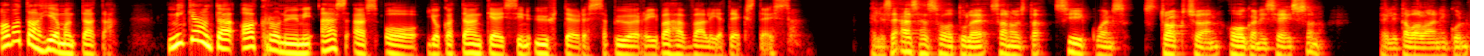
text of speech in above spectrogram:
Avataan hieman tätä. Mikä on tämä akronyymi SSO, joka tämän keissin yhteydessä pyörii vähän väliä teksteissä? Eli se SSO tulee sanoista Sequence, Structure and Organization, eli tavallaan niin kuin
